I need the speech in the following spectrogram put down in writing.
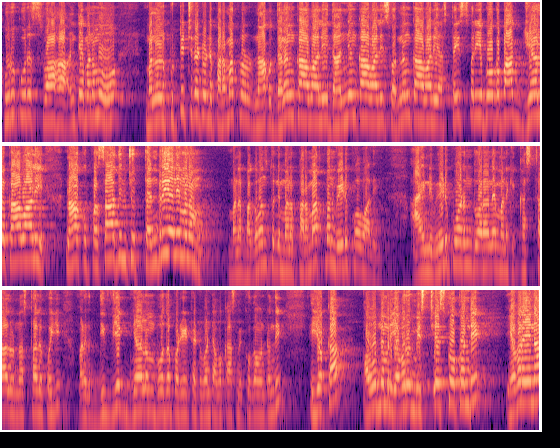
కురుకురు స్వాహ. అంటే మనము మనల్ని పుట్టించినటువంటి పరమాత్మ నాకు ధనం కావాలి ధాన్యం కావాలి స్వర్ణం కావాలి అష్టైశ్వర్య భోగభాగ్యాలు కావాలి నాకు ప్రసాదించు తండ్రి అని మనం మన భగవంతుని మన పరమాత్మను వేడుకోవాలి. ఆయన్ని వేడుకోవడం ద్వారానే మనకి కష్టాలు నష్టాలు పోయి మనకు దివ్య జ్ఞానం బోధపడేటటువంటి అవకాశం ఎక్కువగా ఉంటుంది. ఈ యొక్క పౌర్ణమిని ఎవరు మిస్ చేసుకోకండి. ఎవరైనా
